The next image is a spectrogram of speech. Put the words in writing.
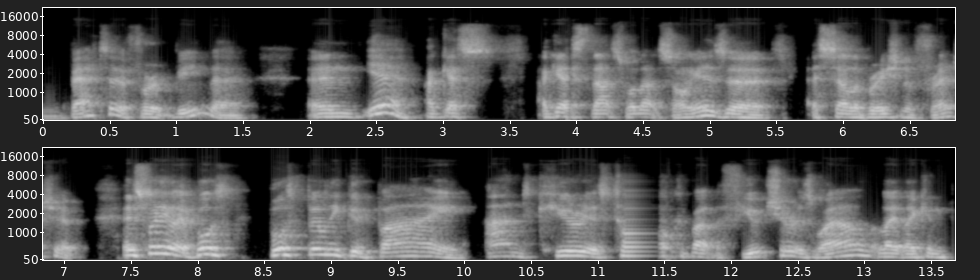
better for it being there. And yeah, I guess I guess that's what that song is, a, a celebration of friendship. And it's funny, like both both Billy Goodbye and Curious talk about the future as well. Like like in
